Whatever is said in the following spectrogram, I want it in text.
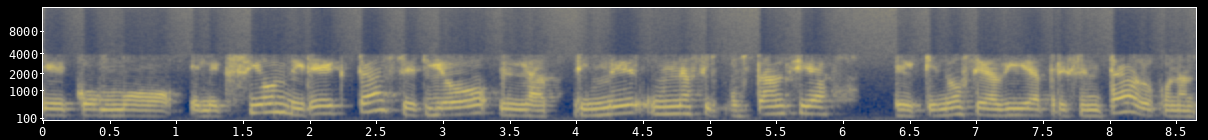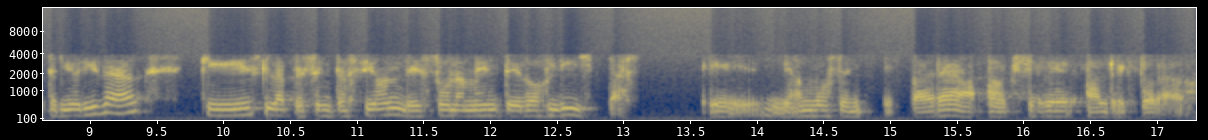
eh, como elección directa se dio la primer una circunstancia eh, que no se había presentado con anterioridad, que es la presentación de solamente dos listas, eh, digamos, para acceder al rectorado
